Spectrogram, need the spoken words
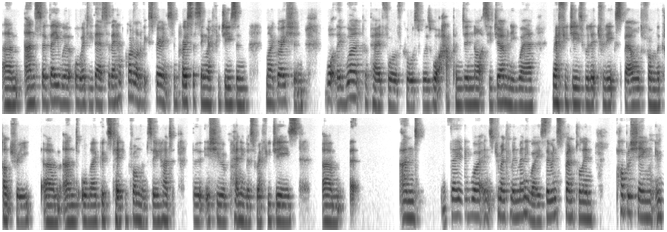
Um, and so they were already there. So they had quite a lot of experience in processing refugees and migration. What they weren't prepared for, of course, was what happened in Nazi Germany, where refugees were literally expelled from the country um, and all their goods taken from them. So you had the issue of penniless refugees. Um, and they were instrumental in many ways. They were instrumental in publishing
